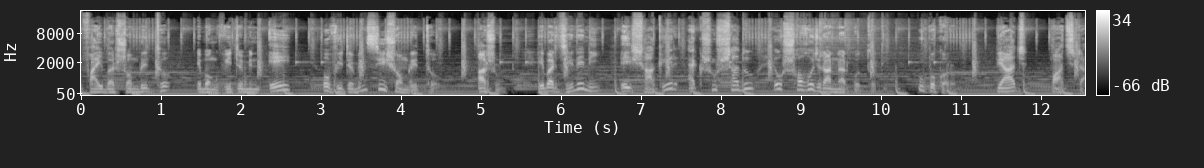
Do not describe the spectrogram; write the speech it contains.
ফাইবার সমৃদ্ধ এবং ভিটামিন এ ও ভিটামিন সি সমৃদ্ধ। আসুন এবার জেনে নিই এই শাকের এক সুস্বাদু ও সহজ রান্নার পদ্ধতি। উপকরণ, পেঁয়াজ পাঁচটা,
